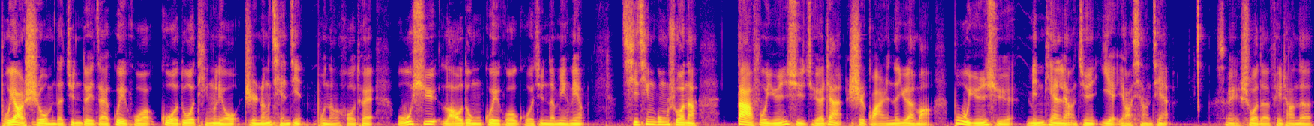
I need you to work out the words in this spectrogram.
不要使我们的军队在贵国过多停留，只能前进，不能后退，无需劳动贵国国君的命令。齐清公说呢，大夫允许决战是寡人的愿望，不允许明天两军也要相见。所以说的非常的，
